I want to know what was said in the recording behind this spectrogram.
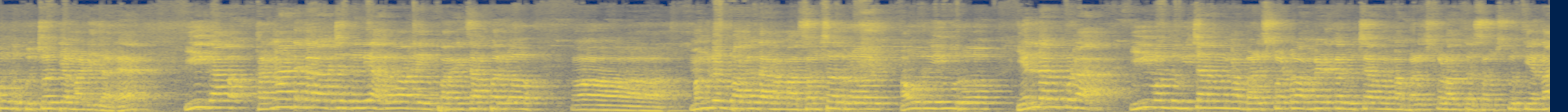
ಒಂದು ಕುಚೋದ್ಯ ಮಾಡಿದ್ದಾರೆ. ಈಗ ಕರ್ನಾಟಕ ರಾಜ್ಯದಲ್ಲಿ ಹಲವಾರು, ಫಾರ್ ಎಕ್ಸಾಂಪಲ್ ಮಂಗಳೂರು ಭಾಗದ ನಮ್ಮ ಸಂಸದರು, ಅವರು, ಇವರು ಎಲ್ಲರೂ ಕೂಡ ಈ ಒಂದು ವಿಚಾರವನ್ನು ಬಳಸ್ಕೊಂಡು, ಅಂಬೇಡ್ಕರ್ ವಿಚಾರವನ್ನು ಬಳಸ್ಕೊಳ್ಳುವಂತ ಸಂಸ್ಕೃತಿಯನ್ನ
